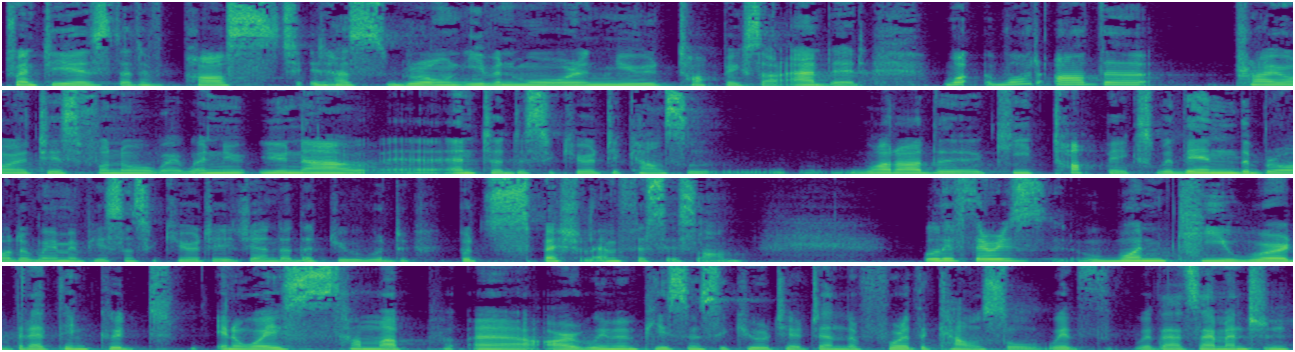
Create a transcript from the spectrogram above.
20 years that have passed, it has grown even more and new topics are added. What, what are the priorities for Norway? When you, you now uh, enter the Security Council, what are the key topics within the broader women, peace, and security agenda that you would put special emphasis on? Well, if there is one key word that I think could, in a way, sum up uh, our women, peace, and security agenda for the Council, with, with, as I mentioned,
